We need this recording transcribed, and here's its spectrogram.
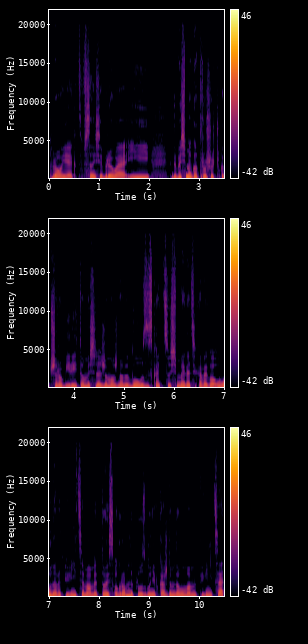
projekt, w sensie bryłę i gdybyśmy go troszeczkę przerobili, to myślę, że można by było uzyskać coś mega ciekawego. Uuu, nawet piwnicę mamy. To jest ogromny plus, bo nie w każdym domu mamy piwnicę,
